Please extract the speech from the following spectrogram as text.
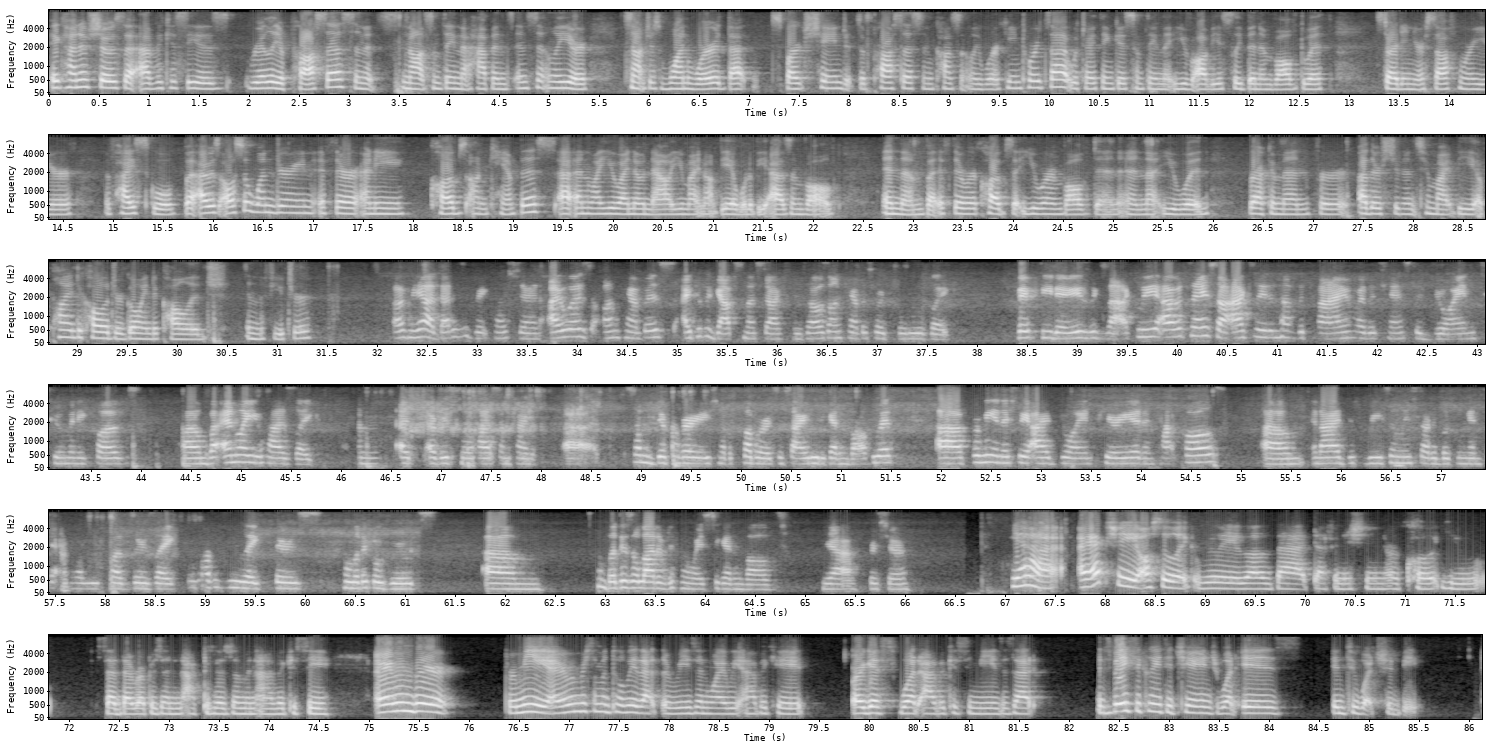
it kind of shows that advocacy is really a process and it's not something that happens instantly or it's not just one word that sparks change. It's a process and constantly working towards that, which I think is something that you've obviously been involved with starting your sophomore year of high school. But I was also wondering if there are any clubs on campus at NYU. I know now you might not be able to be as involved in them, but if there were clubs that you were involved in and that you would recommend for other students who might be applying to college or going to college in the future? Um, yeah, that is a great question. I was on campus. I took a gap semester actually, so I was on campus for a total of like 50 days exactly, I would say. So I actually didn't have the time or the chance to join too many clubs. Um, but NYU has like um, every school has some kind of uh, some different variation of a club or a society to get involved with. Uh, for me, initially, I joined Period and Catcalls, um, and I just recently started looking into NYU clubs. There's like obviously like there's political groups, um, but there's a lot of different ways to get involved. Yeah, for sure. Yeah, I actually also like really love that definition or quote you said that represented activism and advocacy. I remember for me, I remember someone told me that the reason why we advocate, or I guess what advocacy means, is that it's basically to change what is into what should be.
